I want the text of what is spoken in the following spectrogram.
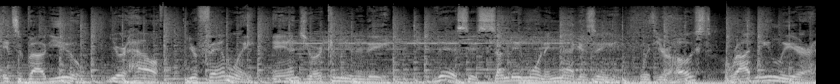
It's about you, your health, your family, and your community. This is Sunday Morning Magazine with your host, Rodney Lear.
